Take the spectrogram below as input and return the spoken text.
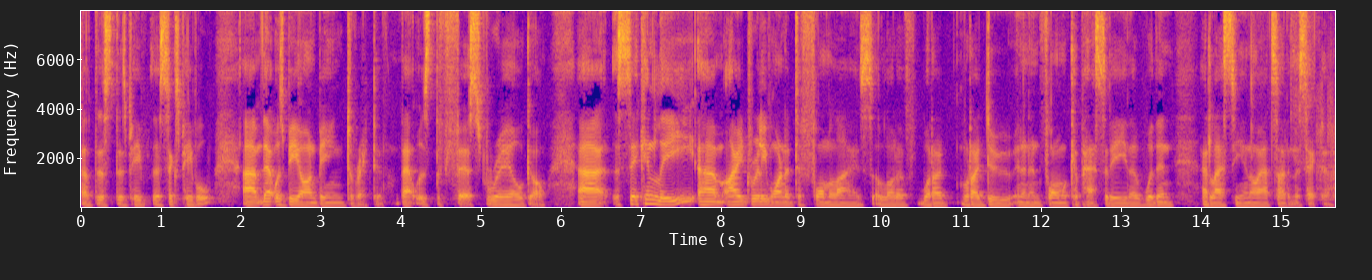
of this, this people, six people, um, that was beyond being directive. That was the first real goal. Uh, secondly, um, I really wanted to formalize a lot of what I what I do in an informal capacity, either within Atlassian or outside in the sector.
